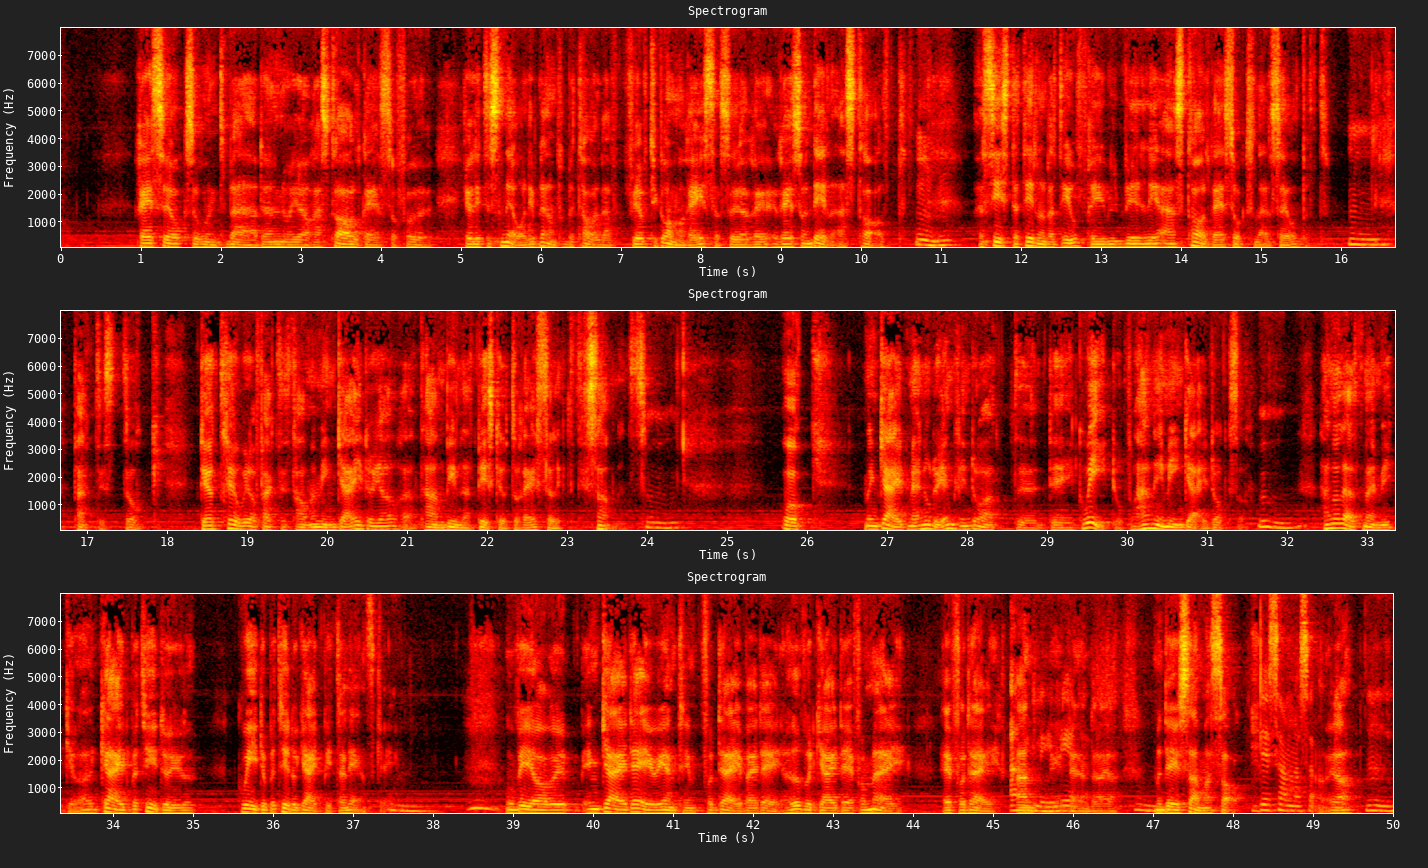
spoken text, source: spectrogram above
reser jag också runt världen och gör astralresor för jag är lite snål ibland för att betala för jag tycker om att resa så jag re- reser en del astralt. Den sista tiden har varit ofrivilliga astralresor också när jag sovit. Faktiskt. Och det tror jag faktiskt har med min guide att göra. Att han vill att vi ska ut och resa lite tillsammans. Och men guide menar du egentligen då att eh, det är Guido? För han är min guide också. Han har lärt mig mycket. Guide betyder ju... Guido betyder guide på italienska. Och vi har... ju- En guide är ju egentligen för dig, vad är det? Huvudguide är för mig, är för dig. Andlig ledare. ja. Men det är ju samma sak. Det är samma sak. Ja.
